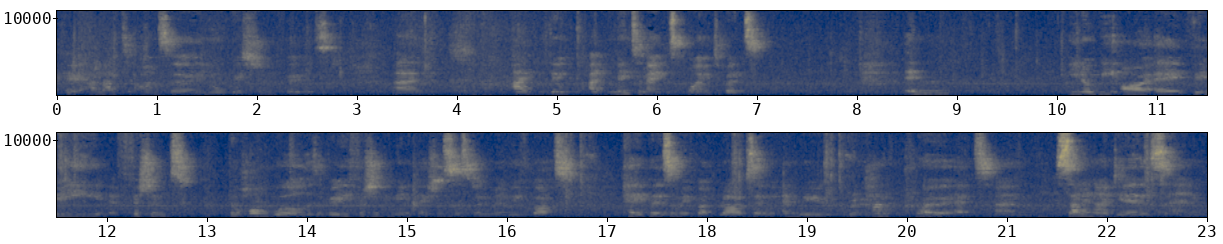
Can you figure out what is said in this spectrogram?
Okay, I'd like to answer your question first. Um, I, the, I meant to make this point, but in, you know, we are a very efficient, the whole world is a very efficient communication system, and we've got papers and we've got blogs, and, and we, we're kind of pro at um, selling ideas and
